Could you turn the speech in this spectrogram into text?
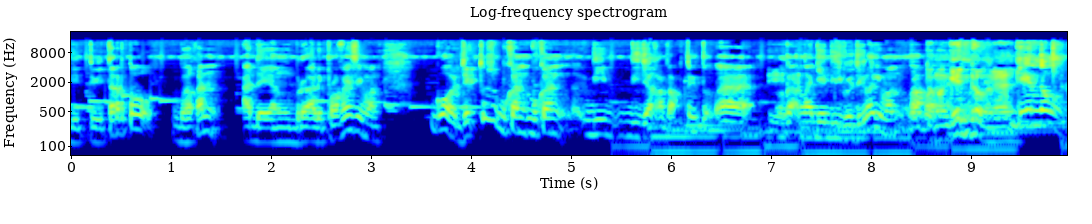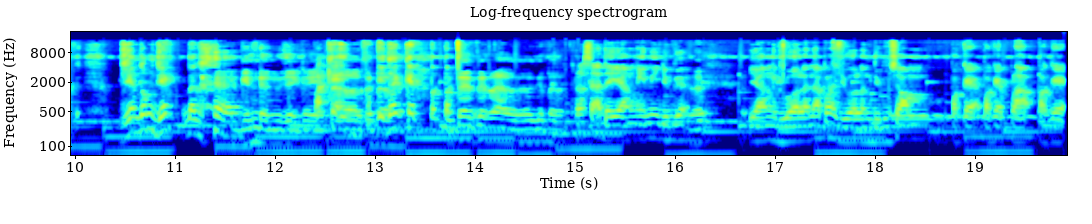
di Twitter tuh bahkan ada yang beralih profesi man Gojek tuh bukan bukan di di Jakarta waktu itu eh, Iya. nggak nggak jadi Gojek lagi man Waktu ngegendong ya? Gendong. Gendong Jack. Gendong jaga pakai pakai jaket tetap. Gitu. terus ada yang ini juga yang jualan apa? Jualan dimsum pakai pakai pakai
